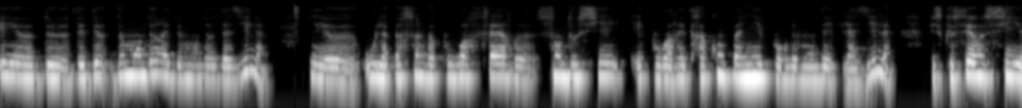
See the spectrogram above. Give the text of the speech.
et euh, de, des demandeurs et demandeuses d'asile, euh, où la personne va pouvoir faire euh, son dossier et pouvoir être accompagnée pour demander l'asile, puisque c'est aussi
